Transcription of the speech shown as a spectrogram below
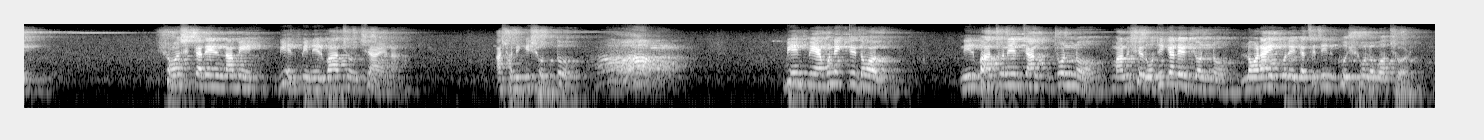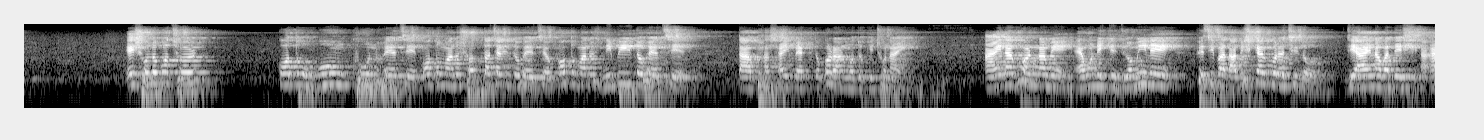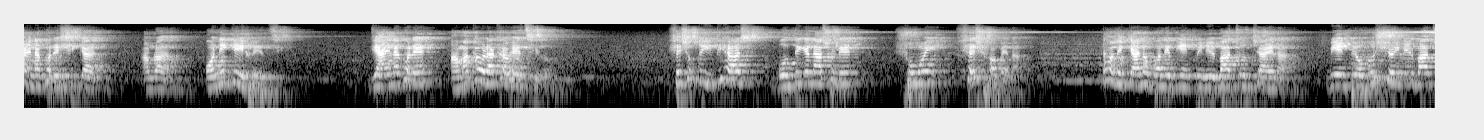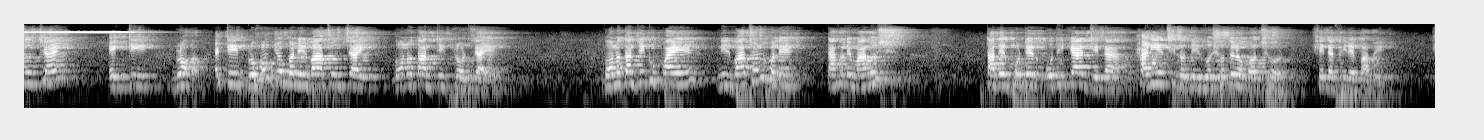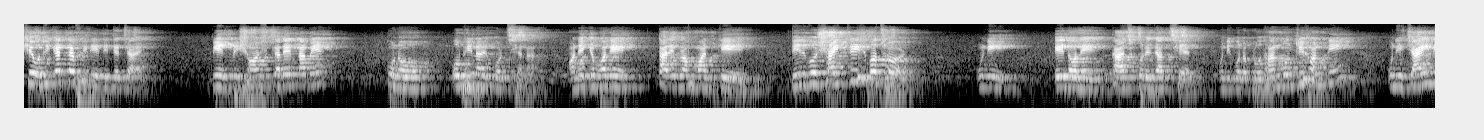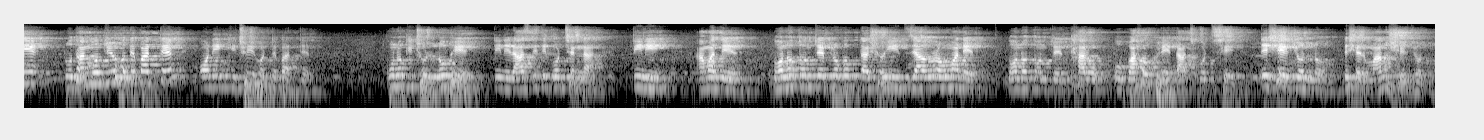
সংস্কারের নামে বিএনপি নির্বাচন চায় না। আসলে কি সত্য? বিএনপি এমন একটি দল নির্বাচনের জন্য, মানুষের অধিকারের জন্য লড়াই করে গেছে দীর্ঘ ষোলো বছর। এই ষোলো বছর কত গুম খুন হয়েছে, কত মানুষ অত্যাচারিত হয়েছে, কত মানুষ নিপীড়িত হয়েছে, তা ভাষায় ব্যক্ত করার মতো কিছু নাই। আয়নাঘর নামে এমন একটি জমিনে ফেসিবাদ আবিষ্কার করেছিল যে আয়নাবাদের আয়নাঘরের শিকার আমরা অনেকেই হয়েছি। যে আয়নাঘরে আমাকেও রাখা হয়েছিল। সেসব তো ইতিহাস বলতে গেলে আসলে সময় শেষ হবে না। তাহলে কেন বলে বিএনপি নির্বাচন চায় না? বিএনপি অবশ্যই নির্বাচন চায়, একটি একটি গ্রহণযোগ্য নির্বাচন চাই গণতান্ত্রিক পর্যায়ে। গণতান্ত্রিক উপায়ে নির্বাচন হলে তাহলে মানুষ তাদের ভোটের অধিকার যেটা হারিয়েছিল দীর্ঘ সতেরো বছর সেটা ফিরে পাবে। সে অধিকারটা ফিরিয়ে দিতে চায়। বিএনপি সংস্কারের নামে কোনো অভিনয় করছে না। অনেকে বলে, তারেক রহমানকে দীর্ঘ সাঁত্রিশ বছর উনি এই দলে কাজ করে যাচ্ছেন। উনি কোনো প্রধানমন্ত্রী হননি। উনি চাইলে প্রধানমন্ত্রীও হতে পারতেন, অনেক কিছুই হতে পারতেন। কোনো কিছুর লোভে তিনি রাজনীতি করছেন না। তিনি আমাদের গণতন্ত্রের প্রবক্তা শহীদ জিয়াউর রহমানের গণতন্ত্রের ধারক ও বাহক হয়ে কাজ করছে দেশের জন্য, দেশের মানুষের জন্য।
